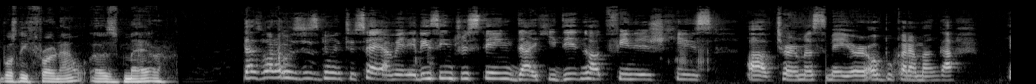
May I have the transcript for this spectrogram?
Wasn't he thrown out as mayor? That's what I was just going to say. I mean, it is interesting that he did not finish his uh, term as mayor of Bucaramanga,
